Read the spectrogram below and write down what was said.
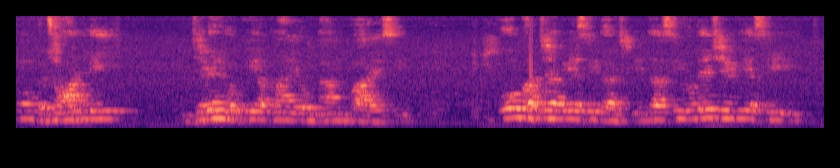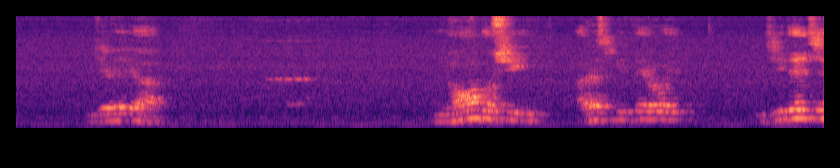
ਤੋਂ ਬਚਾਉਣ ਲਈ ਜਿਹੜੇ ਲੋਕੀ ਆਪਣਾ ਯੋਗਦਾਨ ਪਾ ਰਹੇ ਸੀ, ਉਹ ਪਰਚਾ ਵੀ ਅਸੀਂ ਦਰਜ ਕੀਤਾ ਸੀ, ਉਹਦੇ 'ਚ ਵੀ ਅਸੀਂ ਜਿਹੜੇ ਆ ਨੌ ਦੋਸ਼ੀ ਅਰੈਸਟ ਕੀਤੇ ਹੋਏ, ਜਿਹਦੇ 'ਚ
